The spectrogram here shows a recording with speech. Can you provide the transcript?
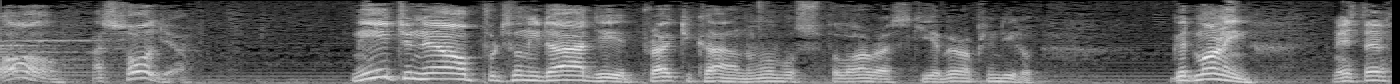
Oh, a soldier. Mi tener oportunidad de practicar nuevas palabras que haber aprendido. Good morning. Mister,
